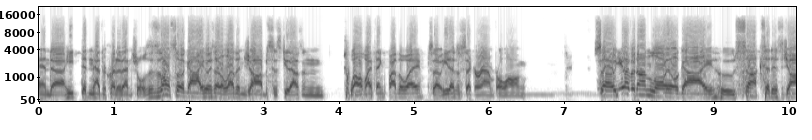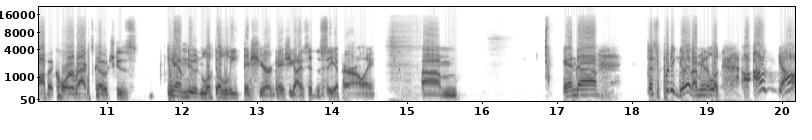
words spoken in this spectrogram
and uh, he didn't have the credentials. This is also a guy who has had 11 jobs since 2012, I think, by the way, so he doesn't stick around for long. So you have an unloyal guy who sucks at his job at quarterbacks coach because Cam Newton looked elite this year, in case you guys didn't see, apparently. Um, and uh, that's pretty good. I mean, look, I- I'll, I'll,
